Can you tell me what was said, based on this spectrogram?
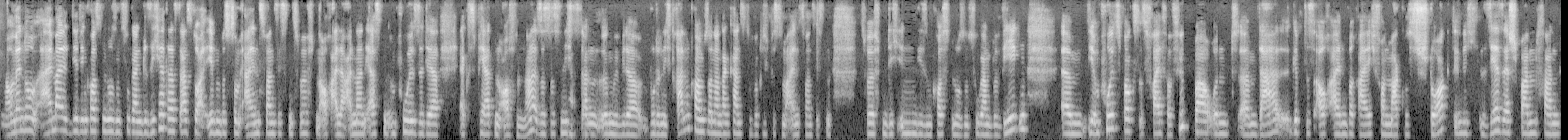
Genau. Und wenn du einmal dir den kostenlosen Zugang gesichert hast, hast du eben bis zum 21.12. auch alle anderen ersten Impulse der Experten offen. Ne? Also es ist nichts dann irgendwie wieder, wo du nicht drankommst, sondern dann kannst du wirklich bis zum 21.12. dich in diesem kostenlosen Zugang bewegen. Ähm, die Impulsbox ist frei verfügbar und ähm, da gibt es auch einen Bereich von Markus Stork, den ich sehr, sehr spannend fand,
